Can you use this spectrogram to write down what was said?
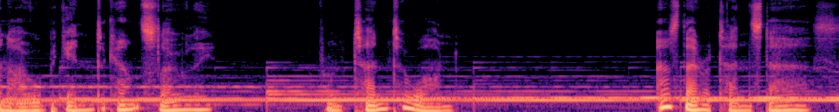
And I will begin to count slowly from 10 to 1 as there are 10 stairs.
